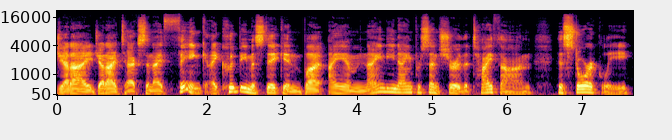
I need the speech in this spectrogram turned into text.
Jedi, Jedi text. And I think, I could be mistaken, but I am 99% sure that Tython, historically,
